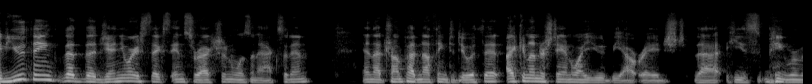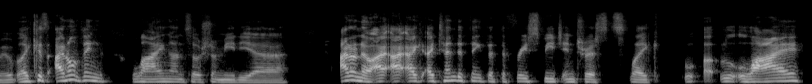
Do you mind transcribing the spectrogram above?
if you think that the January 6th insurrection was an accident and that Trump had nothing to do with it, I can understand why you would be outraged that he's being removed. Like, because I don't think lying on social media, I don't know. I, I I tend to think that the free speech interests like uh, lie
